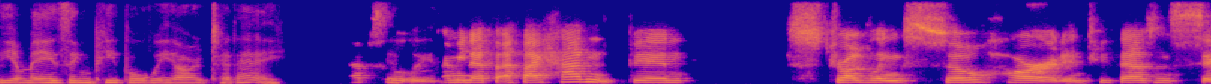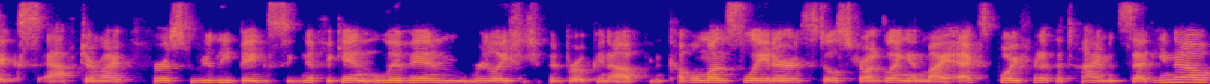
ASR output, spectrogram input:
the amazing people we are today. Absolutely. I mean, if, if I hadn't been struggling so hard in 2006 after my first really big significant live-in relationship had broken up and a couple months later still struggling and my ex-boyfriend at the time had said you know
